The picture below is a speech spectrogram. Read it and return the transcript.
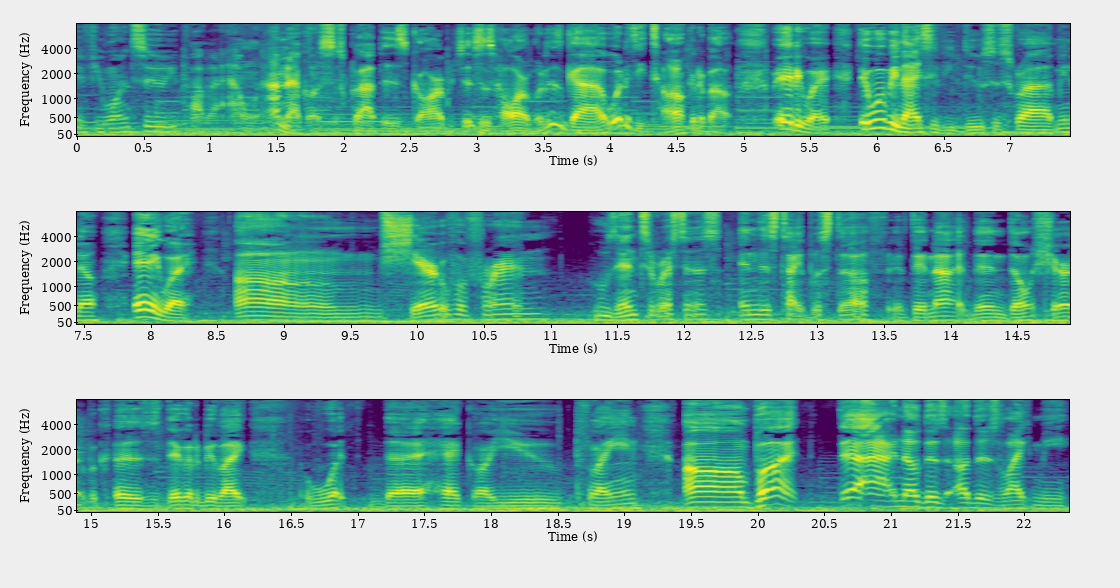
if you want to. You probably I am not to subscribe to this garbage. This is horrible. This guy, what is he talking about? But anyway, it would be nice if you do subscribe. You know. Anyway, um, share it with a friend who's interested in this, in this type of stuff. If they're not, then don't share it because they're going to be like, "What the heck are you playing?" Um, but I know there's others like me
